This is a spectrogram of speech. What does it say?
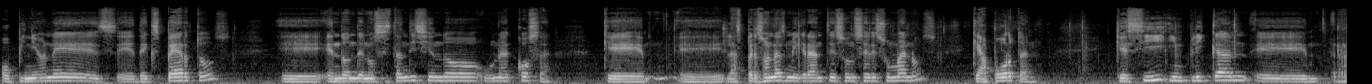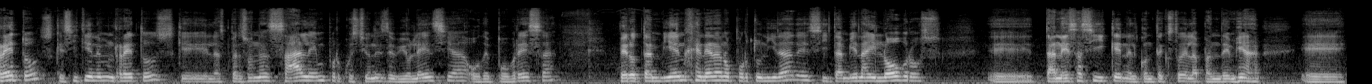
opiniones eh, de expertos, en donde nos están diciendo una cosa, que las personas migrantes son seres humanos que aportan, que sí implican retos, que sí tienen retos, que las personas salen por cuestiones de violencia o de pobreza, pero también generan oportunidades y también hay logros. Eh, tan es así que en el contexto de la pandemia, eh,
